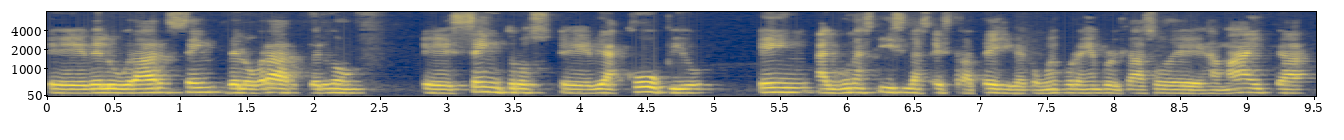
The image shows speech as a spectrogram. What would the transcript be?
eh, de lograr, de lograr perdón, eh, centros eh, de acopio en algunas islas estratégicas, como es por ejemplo el caso de Jamaica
